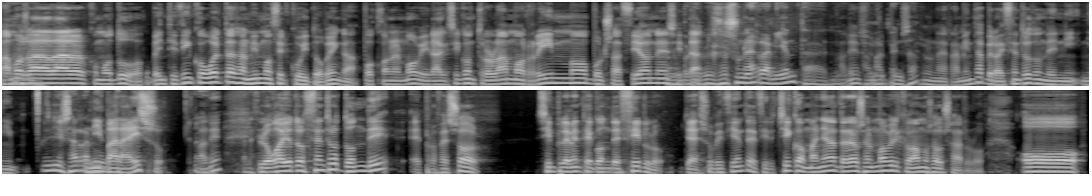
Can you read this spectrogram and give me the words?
Vamos a dar, como tú, 25 vueltas al mismo circuito. Venga, pues con el móvil. Así controlamos ritmo, pulsaciones y tal. eso es una herramienta. Eso mal pensado. Es una herramienta, pero hay centros donde ni, ni, Ni esa ni herramienta. para eso. Claro, ¿vale? Luego hay otros centros donde el profesor, simplemente con decirlo, ya es suficiente. Decir, chicos, mañana traeros el móvil que vamos a usarlo. O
